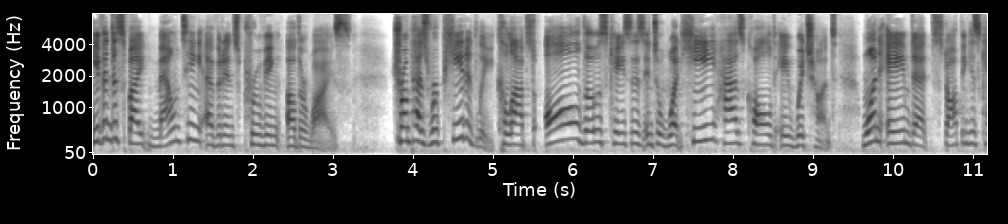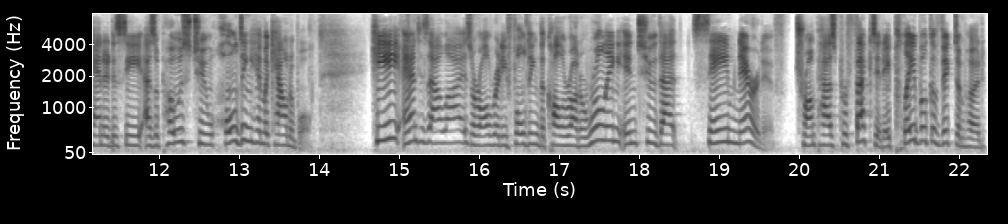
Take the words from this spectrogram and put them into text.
even despite mounting evidence proving otherwise. Trump has repeatedly collapsed all those cases into what he has called a witch hunt, one aimed at stopping his candidacy as opposed to holding him accountable. He and his allies are already folding the Colorado ruling into that same narrative. Trump has perfected a playbook of victimhood,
